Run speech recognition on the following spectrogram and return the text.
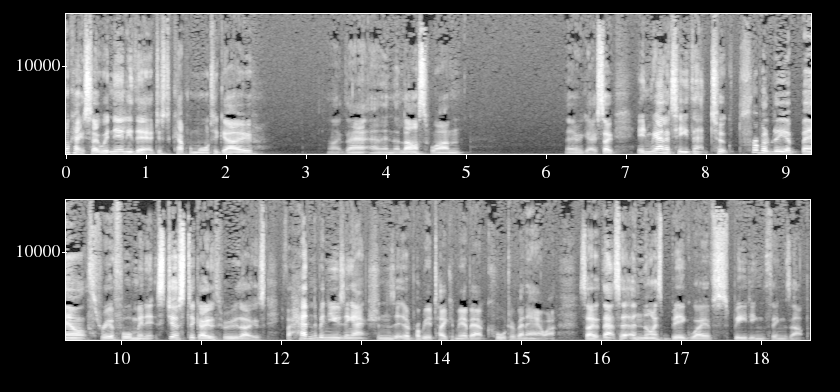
Okay, so we're nearly there. Just a couple more to go, like that, and then the last one. There we go. So in reality, that took probably about three or four minutes just to go through those. If I hadn't been using actions, it would probably have taken me about a quarter of an hour. So that's a, a nice big way of speeding things up.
